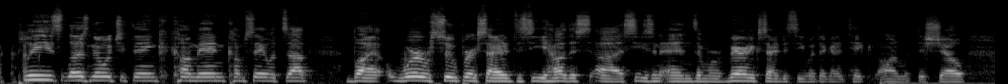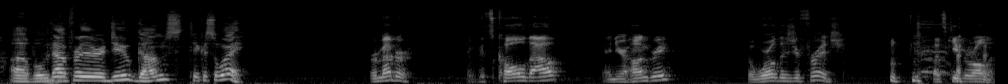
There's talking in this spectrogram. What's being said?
please let us know what you think. Come in, come say what's up. But we're super excited to see how this uh, season ends, and we're very excited to see what they're going to take on with this show. Uh, but without further ado, Gums, take us away. Remember, if it's cold out and you're hungry, the world is your fridge. Let's keep it rolling.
